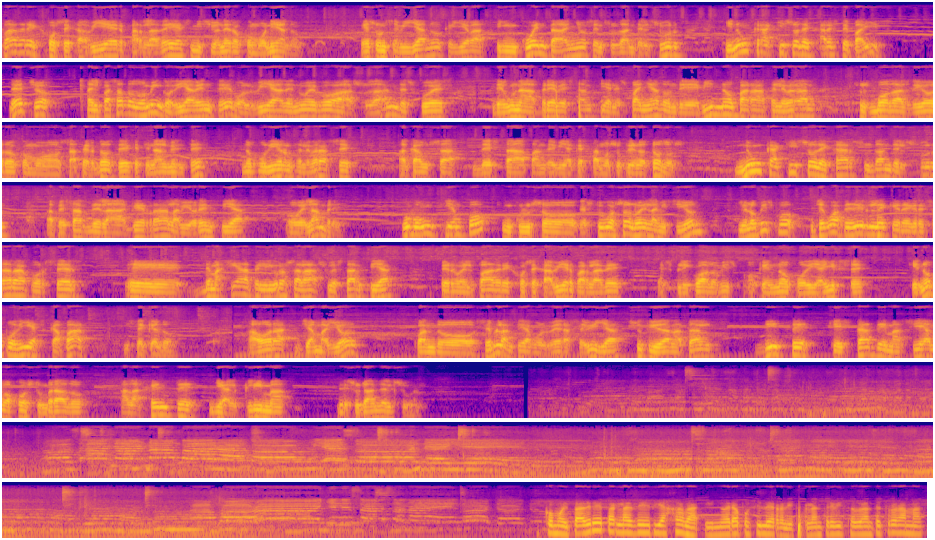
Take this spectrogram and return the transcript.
Padre José Javier Parladé es misionero comuniano. Es un sevillano que lleva 50 años en Sudán del Sur y nunca quiso dejar este país. De hecho, el pasado domingo, día 20, volvía de nuevo a Sudán después de una breve estancia en España donde vino para celebrar sus bodas de oro como sacerdote que finalmente no pudieron celebrarse a causa de esta pandemia que estamos sufriendo todos. Nunca quiso dejar Sudán del Sur a pesar de la guerra, la violencia o el hambre. Hubo un tiempo, incluso que estuvo solo en la misión, y el obispo llegó a pedirle que regresara por ser eh, demasiada peligrosa la, su estancia, pero el padre José Javier Parladé explicó al obispo que no podía irse, que no podía escapar, y se quedó. Ahora, ya mayor, cuando se plantea volver a Sevilla, su ciudad natal, dice que está demasiado acostumbrado a la gente y al clima de Sudán del Sur. Como el padre de Parladé viajaba y no era posible realizar la entrevista durante el programa,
